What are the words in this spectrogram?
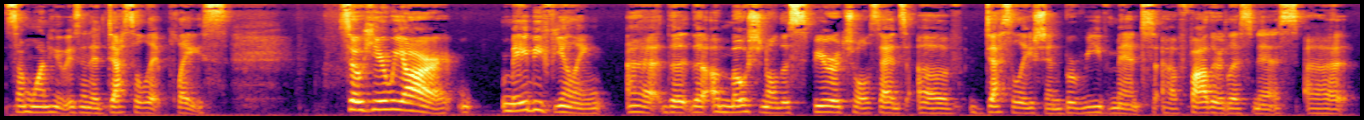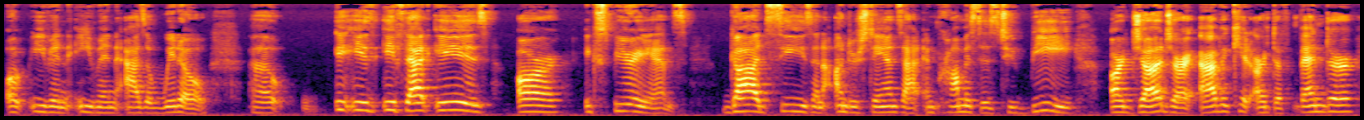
someone who is in a desolate place. So here we are, maybe feeling uh, the the emotional, the spiritual sense of desolation, bereavement, uh, fatherlessness, uh, or even even as a widow, uh, is if that is our experience, God sees and understands that and promises to be our judge, our advocate, our defender,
